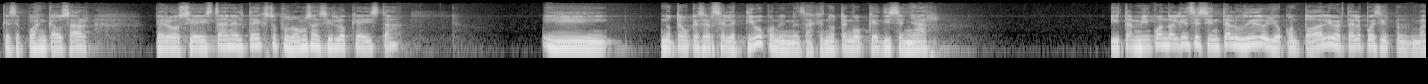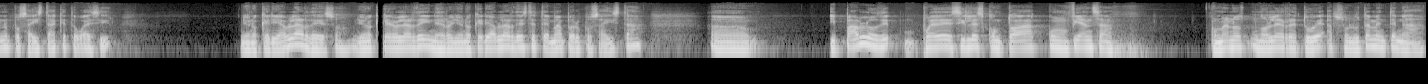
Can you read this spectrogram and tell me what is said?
que se pueden causar, pero si ahí está en el texto, pues vamos a decir lo que ahí está. Y no tengo que ser selectivo con mis mensajes, no tengo que diseñar. Y también cuando alguien se siente aludido, yo con toda libertad le puedo decir, hermano, pues ahí está, ¿qué te voy a decir? Yo no quería hablar de eso, yo no quería hablar de dinero, yo no quería hablar de este tema, pero pues ahí está. Ah, y Pablo puede decirles con toda confianza, hermanos, no le retuve absolutamente nada.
